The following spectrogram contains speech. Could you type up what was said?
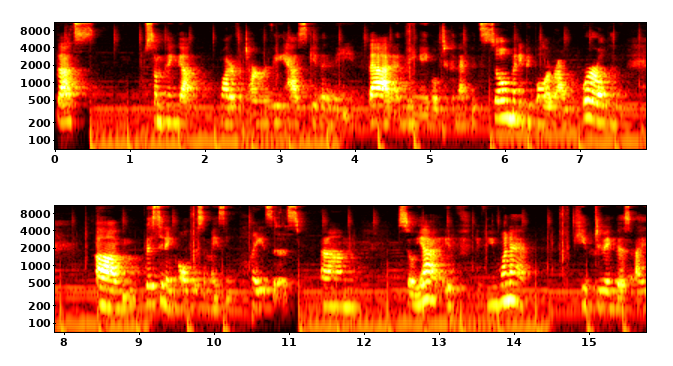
that's something that water photography has given me that and being able to connect with so many people around the world and um, visiting all these amazing places. Um, so yeah, if, if you wanna keep doing this, I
